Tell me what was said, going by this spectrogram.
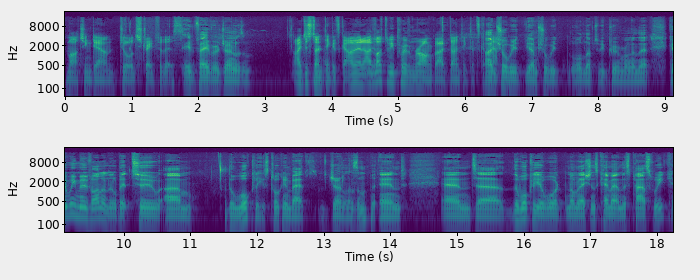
marching down George Street for this. in favour of journalism. I just don't think it's going. I mean, I'd love to be proven wrong, but I don't think that's going to I'm happen. sure we. Yeah, I'm sure we'd all love to be proven wrong on that. Can we move on a little bit to um, the Walkleys, talking about journalism and and uh, the Walkley Award nominations came out in this past week,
